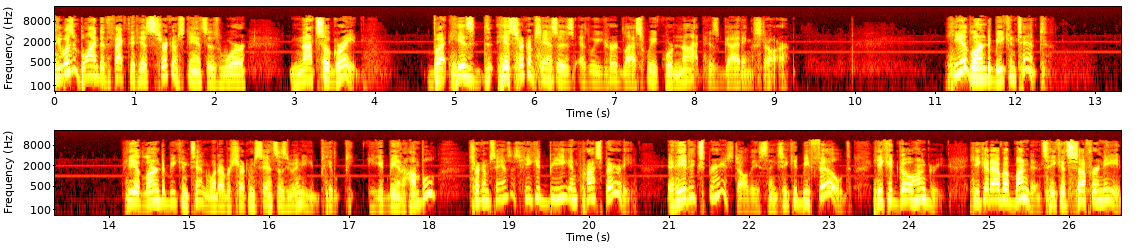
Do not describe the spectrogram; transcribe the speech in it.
he wasn't blind to the fact that his circumstances were not so great but his his circumstances as we heard last week were not his guiding star he had learned to be content he had learned to be content in whatever circumstances he, he, he could be in humble circumstances, he could be in prosperity. And he had experienced all these things. He could be filled. He could go hungry. He could have abundance. He could suffer need.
